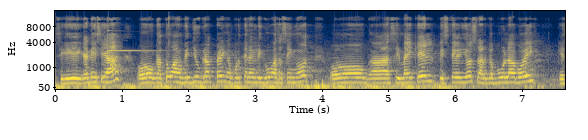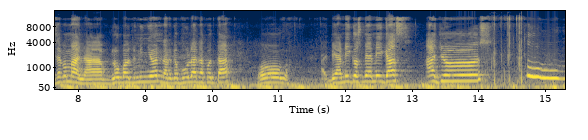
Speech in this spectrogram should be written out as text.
Sige kani siya o gato ang videographer nga purti ng ligua sa singot o ah, si Michael Pistelios larga bula boy. Kaysa pa man ah, Global Dominion larga bula na punta. O mi amigos, mi amigas. Adios. Woo!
